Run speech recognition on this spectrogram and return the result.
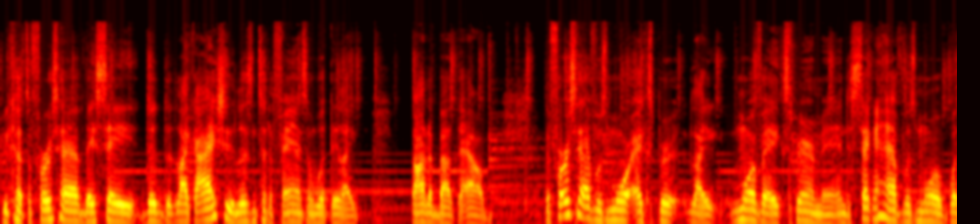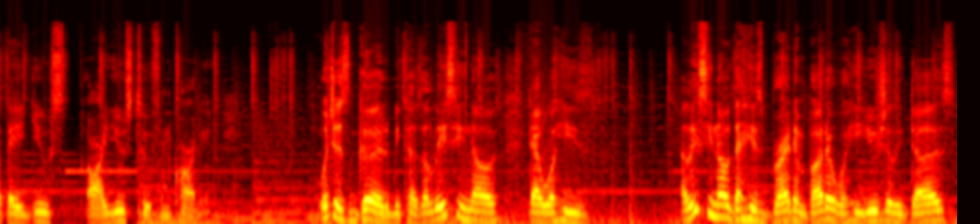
Because the first half, they say the, the like I actually listened to the fans and what they like thought about the album. The first half was more expert, like more of an experiment, and the second half was more of what they used are used to from Carti, which is good because at least he knows that what he's, at least he knows that his bread and butter, what he usually does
